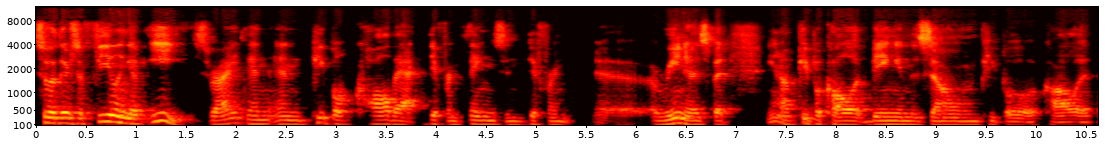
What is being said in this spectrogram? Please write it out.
So there's a feeling of ease right? And and people call that different things in different uh, arenas but you know people call it being in the zone people call it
